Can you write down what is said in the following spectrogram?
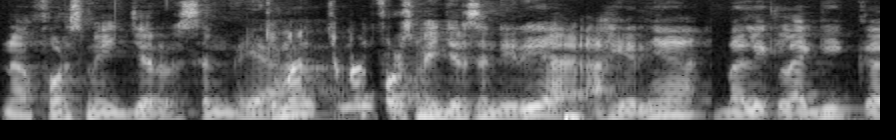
Nah, force major sen yeah. cuman cuman force major sendiri ya, akhirnya balik lagi ke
